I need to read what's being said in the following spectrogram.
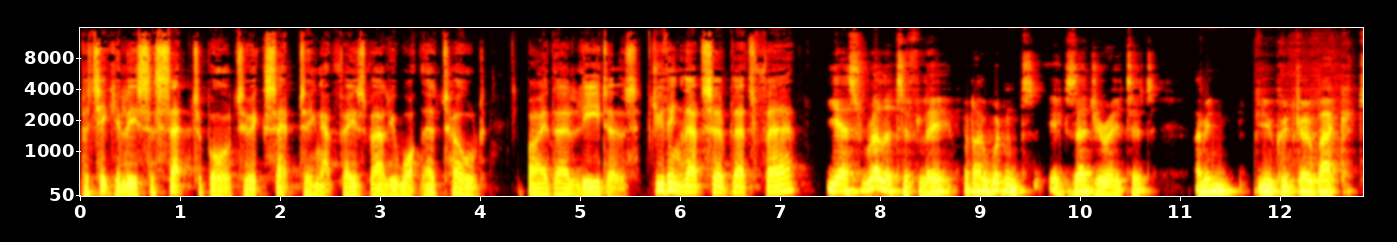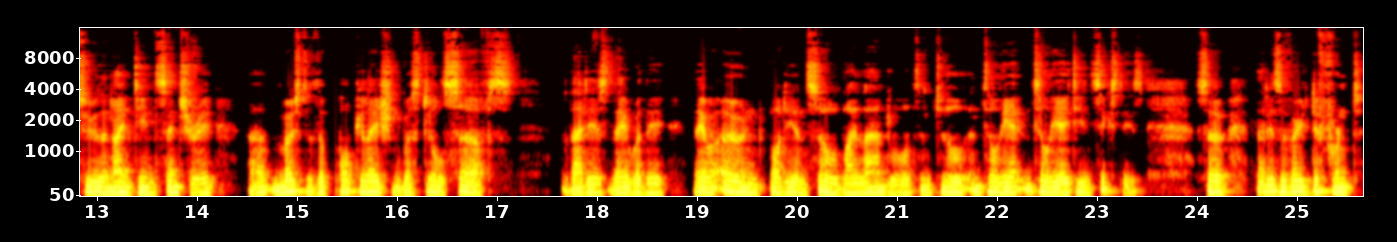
particularly susceptible to accepting at face value what they're told by their leaders. Do you think that's, uh, that's fair? Yes, relatively, but I wouldn't exaggerate it. I mean, you could go back to the 19th century. Uh, most of the population were still serfs. That is, they were the they were owned body and soul by landlords until until the until the 1860s. So that is a very different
